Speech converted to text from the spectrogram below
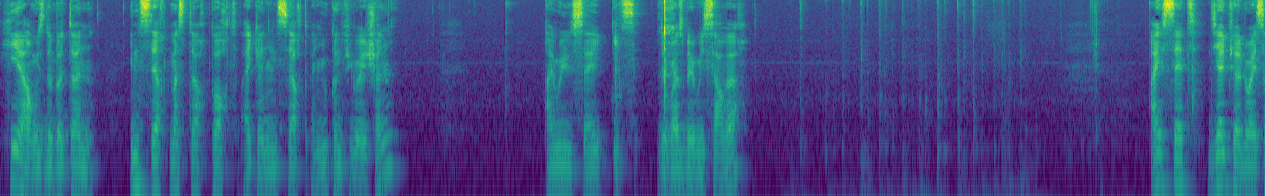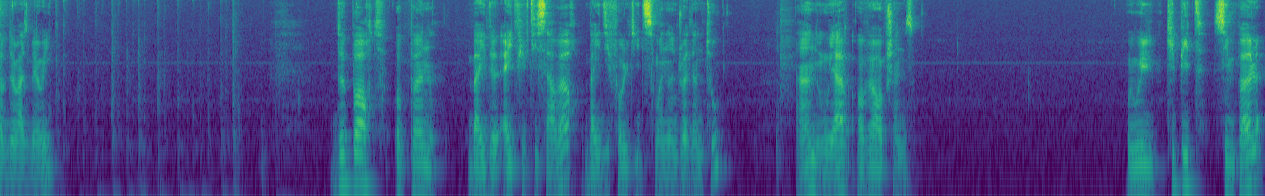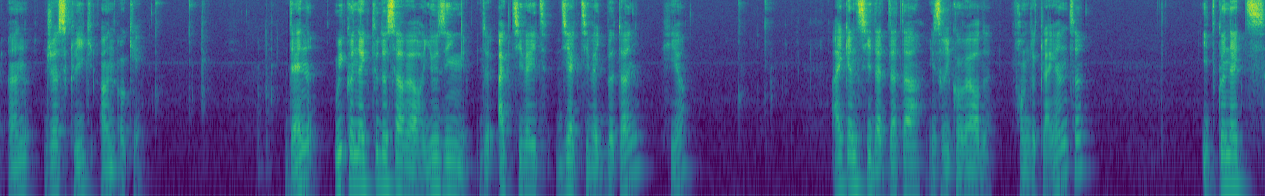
Here with the button Insert Master Port, I can insert a new configuration. I will say it's the Raspberry server. I set the IP address of the Raspberry. The port open by the 850 server, by default it's 102, and we have other options we will keep it simple and just click on OK. Then we connect to the server using the activate deactivate button here. I can see that data is recovered from the client. It connects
